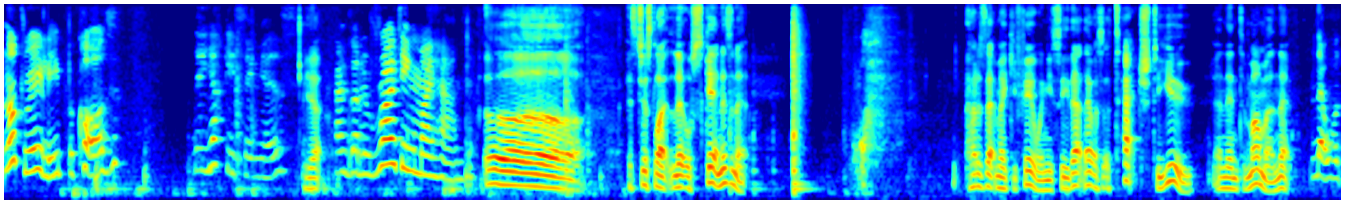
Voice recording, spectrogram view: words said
not really, because the yucky thing is, Yeah. I've got it right in my hand. Ugh. It's just like little skin, isn't it? How does that make you feel when you see that? That was attached to you and then to Mama, and that That was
